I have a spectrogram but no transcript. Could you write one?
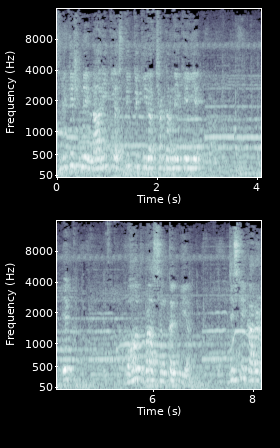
श्री कृष्ण ने नारी की अस्तित्व की रक्षा करने के लिए एक बहुत बड़ा संकल्प लिया, जिसके कारण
